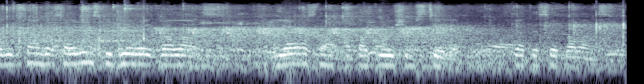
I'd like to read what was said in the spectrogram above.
Александр Савинский делает баланс в яростном атакующем стиле. Пятый сет баланс.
